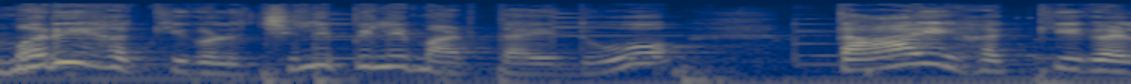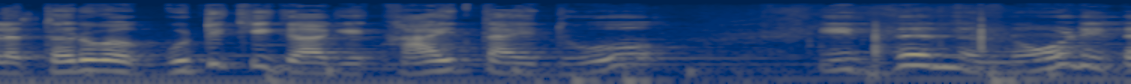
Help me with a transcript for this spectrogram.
ಮರಿ ಹಕ್ಕಿಗಳು ಚಿಲಿಪಿಲಿ ಮಾಡ್ತಾ ಇದ್ವು. ತಾಯಿ ಹಕ್ಕಿಗಳ ತರುವ ಗುಟಿಕಿಗಾಗಿ ಕಾಯ್ತಾ ಇದ್ವು. ಇದನ್ನು ನೋಡಿದ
